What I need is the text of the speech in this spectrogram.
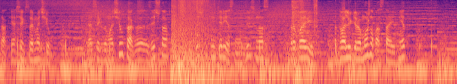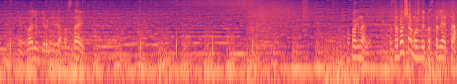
Так, я всех замочил. Я всех замочил. Так, э, здесь что? Здесь что-то интересное. Здесь у нас дробовик. А два люгера можно поставить? Нет, два люгера нельзя поставить. Ну, погнали. С дробаша можно и пострелять так.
